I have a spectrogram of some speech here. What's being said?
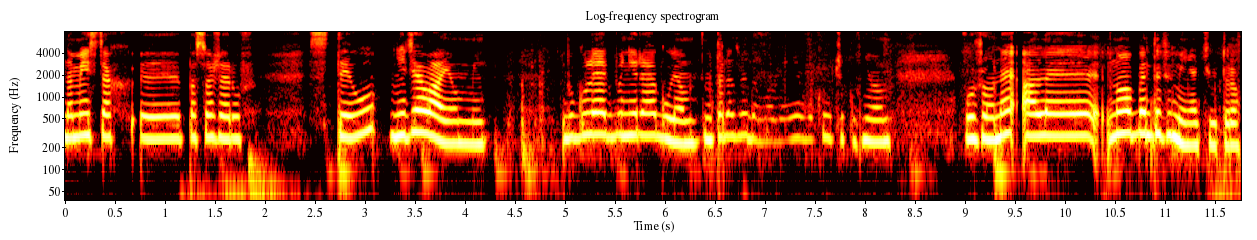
na miejscach y, pasażerów z tyłu nie działają mi. W ogóle jakby nie reagują. No teraz wiadomo, że nie, bo kluczyków nie mam włożone, ale no będę wymieniać jutro.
